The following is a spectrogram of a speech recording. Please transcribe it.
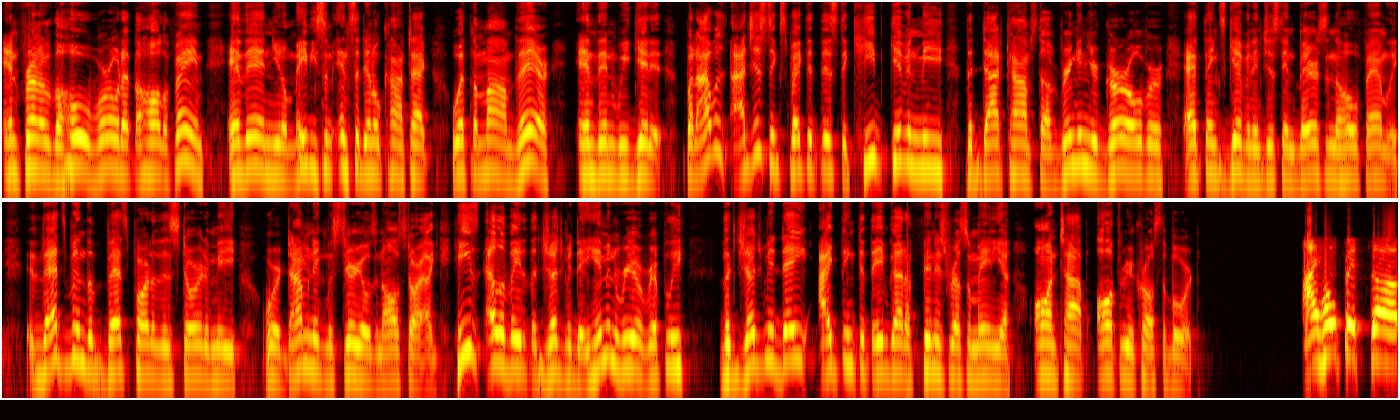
in front of the whole world at the Hall of Fame, and then you know maybe some incidental contact with the mom there, and then we get it. But I was I just expected this to keep giving me the dot com stuff, bringing your girl over at Thanksgiving and just embarrassing the whole family. That's been the best part of this story to me. Where Dominic Mysterio is an all star, like he's elevated the Judgment Day. Him and Rhea Ripley, the Judgment Day. I think that they've got to finish WrestleMania on top, all three across the board. I hope it's uh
